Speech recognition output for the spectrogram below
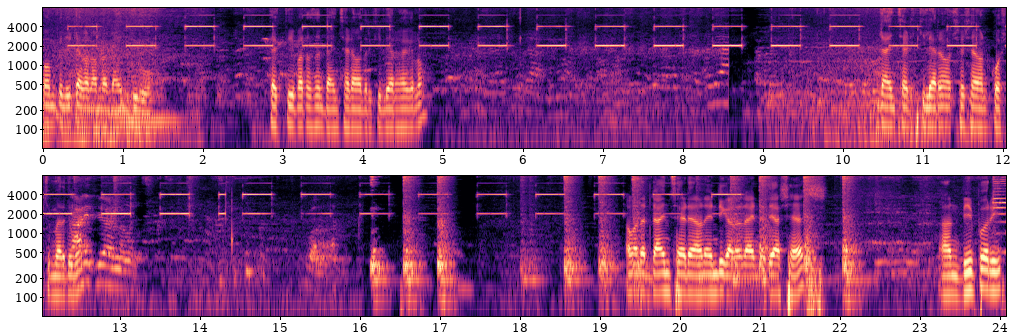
কমপ্লিট এখন আমরা নাইন দিব। দেখতেই পাচ্ছেন ডাইন সাইড আমাদের ক্লিয়ার হয়ে গেল। ডাইন সাইড ক্লিয়ার হওয়ার শেষে এখন কোস্টিং মেরে দিব। আমাদের ডাইন সাইডে এখন ইন্ডিকেটার লাইনে দেওয়া শেষ। আর বিপরীত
